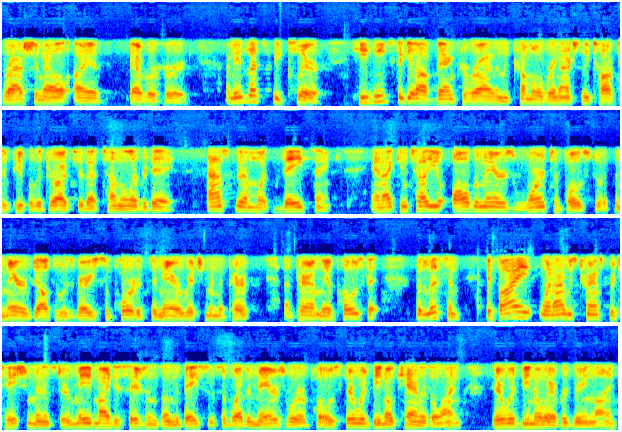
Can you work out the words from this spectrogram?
rationale I have ever heard. I mean, let's be clear. He needs to get off Vancouver Island and come over and actually talk to people that drive through that tunnel every day. Ask them what they think. And I can tell you all the mayors weren't opposed to it. The mayor of Delta was very supportive. The mayor of Richmond apparently opposed it. But listen, if I, when I was transportation minister, made my decisions on the basis of whether mayors were opposed, there would be no Canada Line, there would be no Evergreen Line,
